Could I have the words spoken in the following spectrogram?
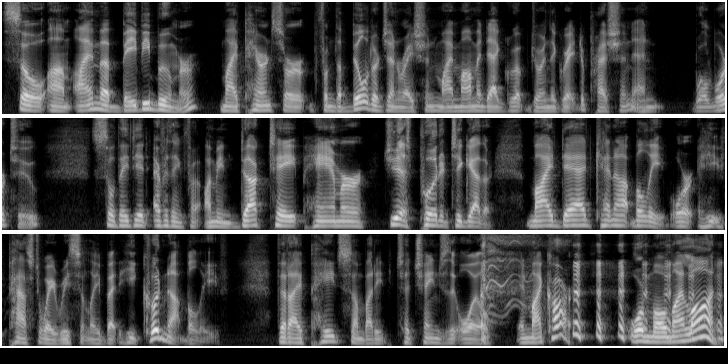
So um, I'm a baby boomer. My parents are from the builder generation. My mom and dad grew up during the Great Depression and World War II. So they did everything from, I mean, duct tape, hammer, just put it together. My dad cannot believe, or he passed away recently, but he could not believe that I paid somebody to change the oil in my car or mow my lawn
